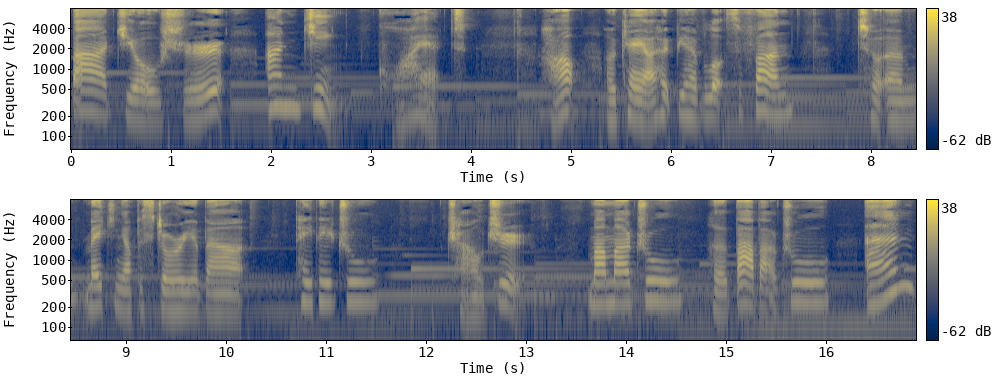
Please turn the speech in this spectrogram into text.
八九十，安静，quiet。好，Okay, I hope you have lots of fun to um making up a story about 佩佩猪、乔治、妈妈猪和爸爸猪。and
